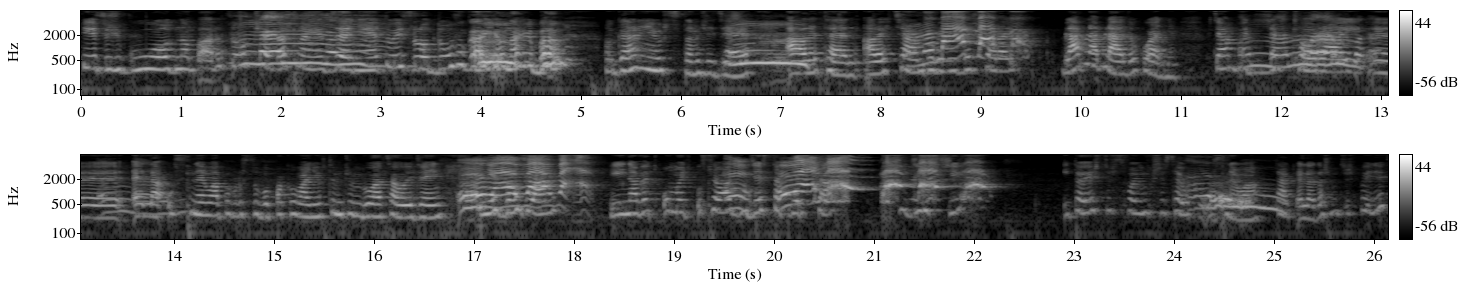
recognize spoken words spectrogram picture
Ty jesteś głodna bardzo, czekasz na jedzenie. Tu jest lodówka i ona chyba ogarnie już, co tam się dzieje. Ale ten, ale chciałam powiedzieć, że wczoraj... Bla, bla, bla, dokładnie. Chciałam powiedzieć, że wczoraj e, Ela usnęła po prostu w opakowaniu, w tym czym była cały dzień. I nie zdążyłam jej nawet umyć. Usnęła 21.30. I to jeszcze w swoim krzesełku usnęła. Tak, Ela, dasz mi coś powiedzieć?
